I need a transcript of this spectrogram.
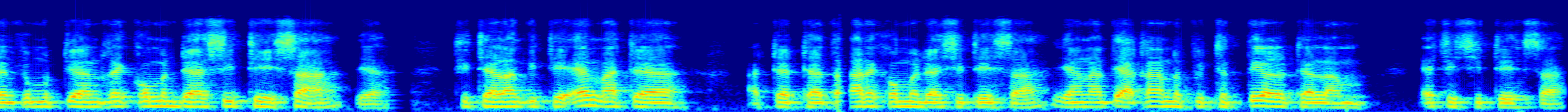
dan kemudian rekomendasi desa ya di dalam IDM ada ada data rekomendasi desa yang nanti akan lebih detail dalam edisi desa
